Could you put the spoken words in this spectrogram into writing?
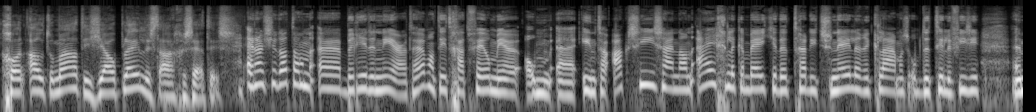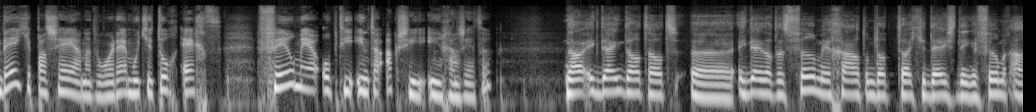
gewoon automatisch jouw playlist aangezet is. En als je dat dan uh, beredeneert, hè, want dit gaat veel meer om uh, interactie, zijn dan eigenlijk een beetje de traditionele reclames op de televisie een beetje passé aan het worden? En moet je toch echt veel meer op die interactie in gaan zetten? Nou, ik denk dat, dat, uh, ik denk dat het veel meer gaat om dat, je deze dingen veel meer aan,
